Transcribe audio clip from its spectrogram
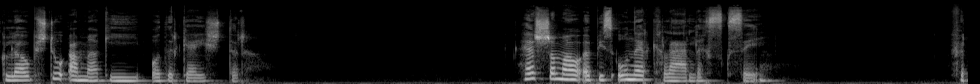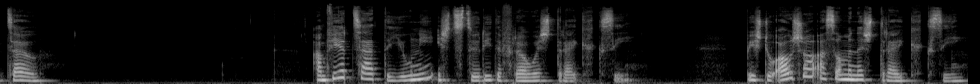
Glaubst du an Magie oder Geister? Hast du schon mal etwas Unerklärliches gesehen? Erzähl. Am 14. Juni war in Zürich der Frauenstreik. Bist du auch schon an so einem Streik? Gewesen?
